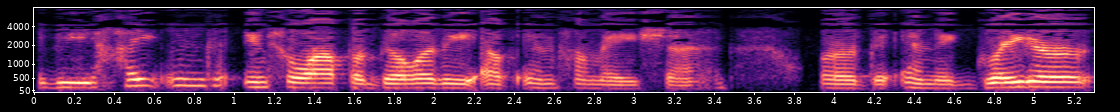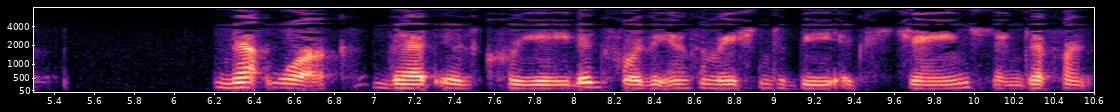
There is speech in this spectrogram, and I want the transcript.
the heightened interoperability of information or the, and the greater network that is created for the information to be exchanged in different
